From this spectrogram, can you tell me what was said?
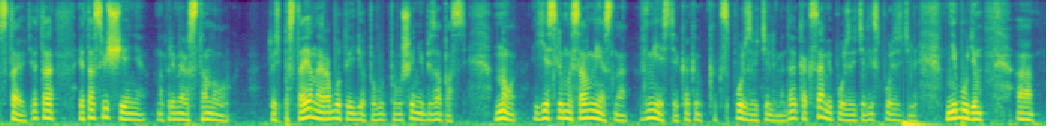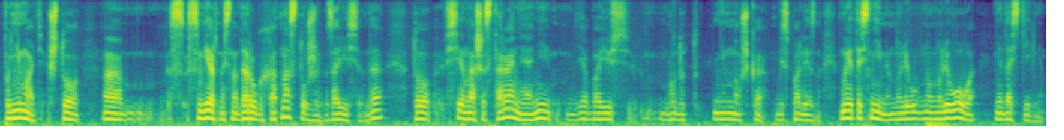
ставить. Это, это освещение, например, остановок. То есть постоянная работа идет по повышению безопасности. Но если мы совместно, вместе, как, как с пользователями, да, как сами пользователи и пользователи, не будем а, понимать, что а, смертность на дорогах от нас тоже зависит, да, то все наши старания, они, я боюсь, будут немножко бесполезны. Мы это снимем, но нулевого не достигнем.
